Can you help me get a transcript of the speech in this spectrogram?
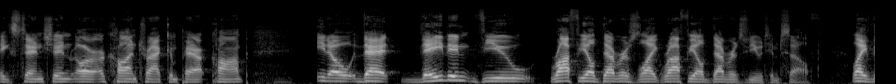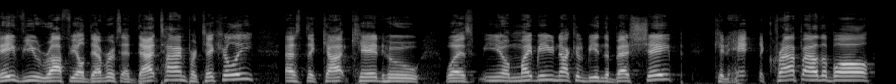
extension or a contract comp, you know, that they didn't view Rafael Devers like Rafael Devers viewed himself. Like they view Rafael Devers at that time, particularly as the kid who was, you know, might be not going to be in the best shape, can hit the crap out of the ball,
